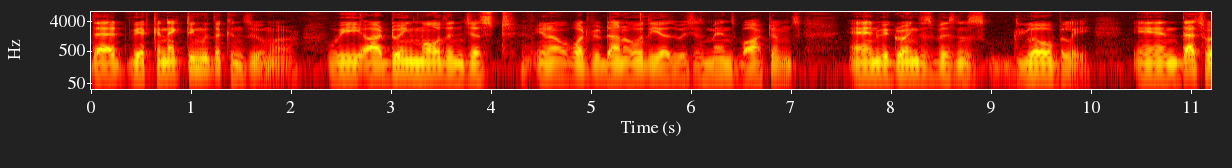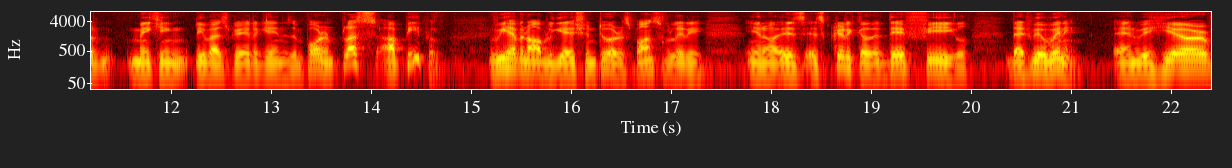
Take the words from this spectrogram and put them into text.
that we are connecting with the consumer. We are doing more than just you know what we've done over the years, which is men's bottoms, and we're growing this business globally, and that's what making Levi's great again is important. Plus our people, we have an obligation to a responsibility, you know, is is critical that they feel that we are winning and we're here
